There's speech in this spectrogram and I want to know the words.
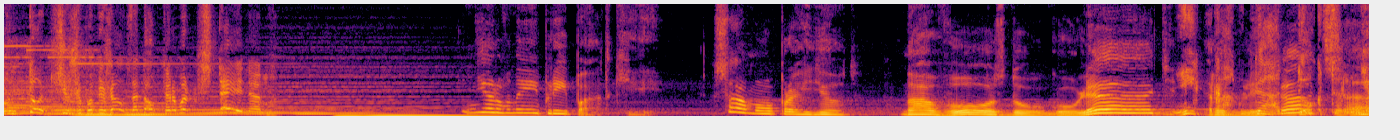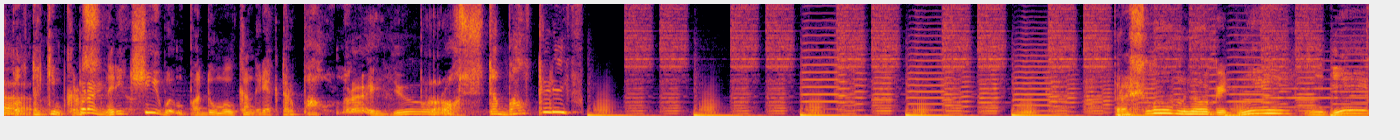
Он тотчас же побежал за доктором Эркштейном. Нервные припадки. Само пройдет. На воздух гулять, Никогда доктор не был таким красноречивым, подумал конректор Паулман. Пройдет. Просто болтлив. Прошло много дней, недель,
